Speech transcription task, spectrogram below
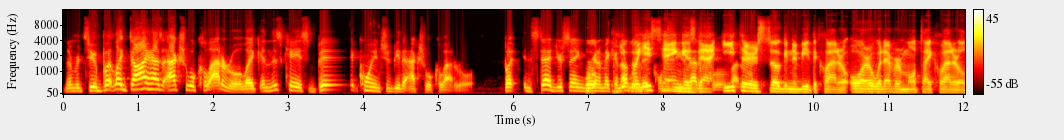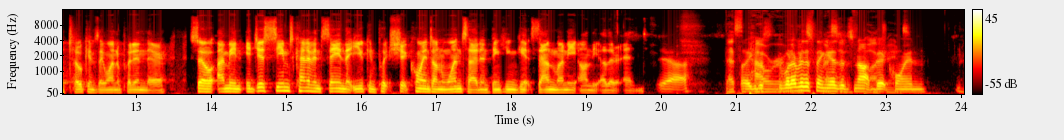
number two, but like DAI has actual collateral. Like in this case, Bitcoin should be the actual collateral. But instead, you're saying we're Well, going to make he- another. what he's Bitcoin and saying is as that. Ether is still going to be the collateral or whatever multi-collateral tokens they want to put in there. So, I mean, it just seems kind of insane that you can put shit coins on one side and think you can get sound money on the other end. Yeah, That's the like this, power. of whatever this thing is, it's not blockchains. Bitcoin. And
